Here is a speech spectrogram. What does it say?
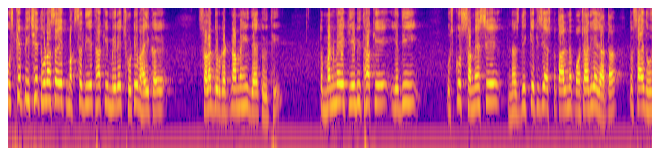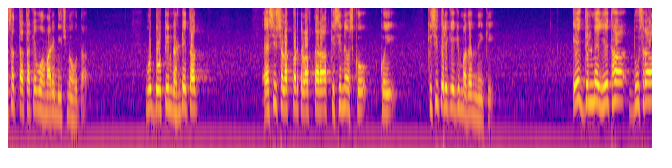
उसके पीछे थोड़ा सा एक मकसद ये था कि मेरे छोटे भाई का सड़क दुर्घटना में ही डेथ हुई थी। तो मन में एक ये भी था कि यदि उसको समय से नज़दीक के किसी अस्पताल में पहुँचा दिया जाता तो शायद हो सकता था कि वो हमारे बीच में होता। वो दो तीन घंटे तक ऐसी सड़क पर तड़पता रहा किसी ने उसको कोई किसी तरीके की मदद नहीं की। एक दिल में ये था दूसरा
